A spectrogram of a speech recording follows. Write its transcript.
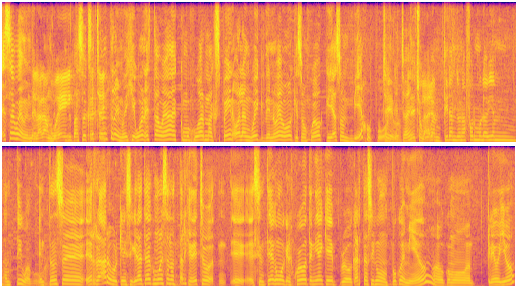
esa weá me, Del Alan me- Wake, me pasó ¿cachai? exactamente lo mismo. Dije, weón, esta weá es como jugar Max Payne o Alan Wake de nuevo, que son juegos que ya son viejos, pues, Sí. ¿cachai? de hecho, Claro. ocupan- tiran de una fórmula bien antigua. po, weón. Entonces es raro porque ni siquiera te da como esa nostalgia. De hecho, eh, eh, sentía como que el juego tenía que provocarte así como un poco de miedo, o como creo yo.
